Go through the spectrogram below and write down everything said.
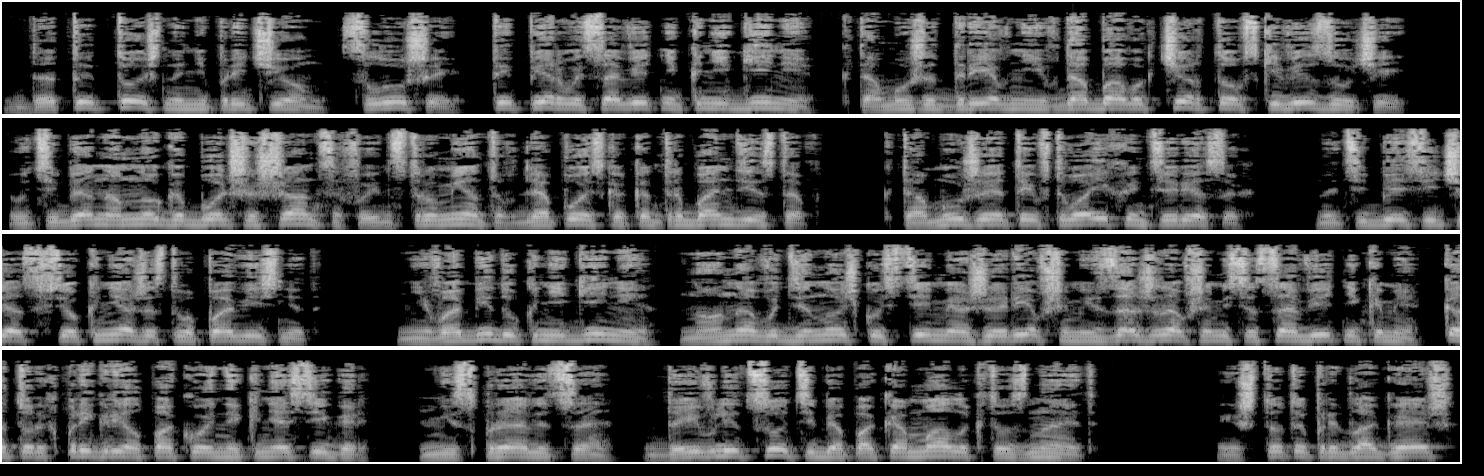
«Да ты точно ни при чем. Слушай, ты первый советник княгини, к тому же древний и вдобавок чертовски везучий. У тебя намного больше шансов и инструментов для поиска контрабандистов. К тому же это и в твоих интересах. На тебе сейчас все княжество повиснет. Не в обиду княгини, но она в одиночку с теми ожиревшими и зажравшимися советниками, которых пригрел покойный князь Игорь, не справится. Да и в лицо тебя пока мало кто знает. «И что ты предлагаешь?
